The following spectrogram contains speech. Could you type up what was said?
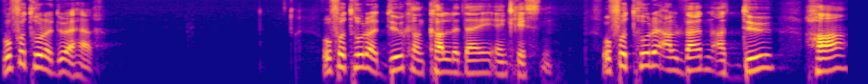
Hvorfor tror du at du er her? Hvorfor tror du at du kan kalle deg en kristen? Hvorfor tror du i all verden at du har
